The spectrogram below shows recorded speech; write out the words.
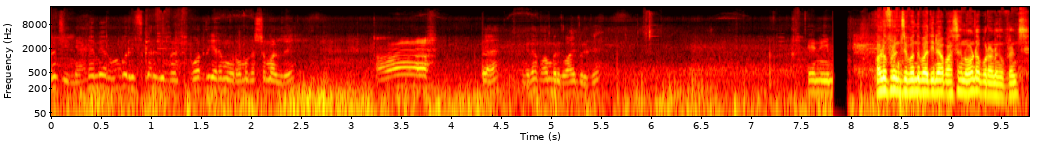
ஃப்ரெண்ட்ஸ் இந்த இடமே ரொம்ப ரிஸ்க்காக இருக்குது ஃப்ரெண்ட்ஸ் போகிறதுக்கு இடமே ரொம்ப கஷ்டமாக இருக்குது இல்லை இங்கே தான் பாம்பு இருக்கு வாய்ப்பு இருக்குது நீ ஃப்ரெண்ட்ஸ் வந்து பார்த்தீங்கன்னா பசங்க நோட போகிறாங்க ஃப்ரெண்ட்ஸ்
